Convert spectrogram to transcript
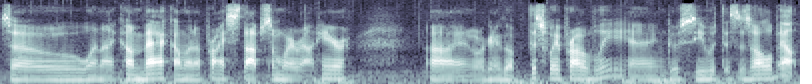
So when I come back, I'm gonna probably stop somewhere around here. Uh, and we're going to go up this way probably and go see what this is all about.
